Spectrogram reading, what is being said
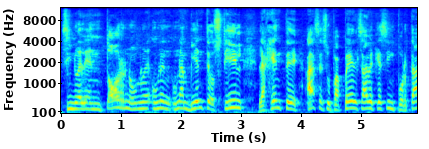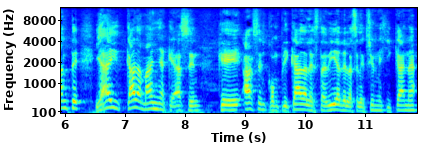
sino el entorno, un, ambiente hostil, la gente hace su papel, sabe que es importante y hay cada maña que hacen que hacen complicada la estadía de la selección mexicana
